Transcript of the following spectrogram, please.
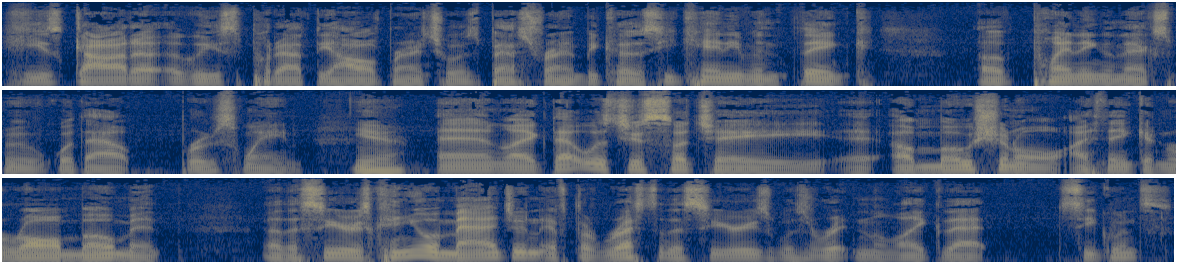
he's gotta at least put out the olive branch to his best friend because he can't even think of planning the next move without Bruce Wayne. Yeah. And like that was just such a, a emotional, I think, and raw moment of the series. Can you imagine if the rest of the series was written like that sequence?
